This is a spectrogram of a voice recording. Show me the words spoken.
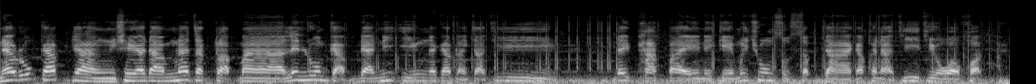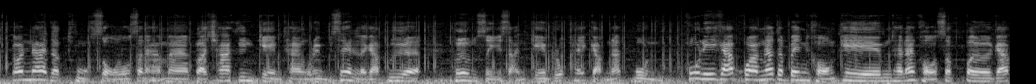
แนวรุกครับ อย่างเชียดัมน่าจะกลับมาเล่นร่วมกับแดนนี่อิงนะครับ หลังจากที่ได้พักไปในเกมเมื่อช่วงสุดสัปดาห์ครับขณะที่ทีโอวอลคอต ก็น่าจะถูกส่งลงสนามมากระชากขึ้นเกมทางริมเส้นแหละครับเพื่อเพิ่มสีสันเกมรุกให้กับนักบุญคู่นี้ครับความน่าจะเป็นของเกมทางด้านของสเปอร์ครับ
